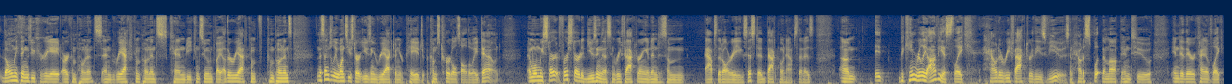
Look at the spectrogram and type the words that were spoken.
the only things you create are components and react components can be consumed by other react com- components. And essentially once you start using react on your page it becomes turtles all the way down. And when we start first started using this and refactoring it into some apps that already existed, backbone apps that is, um, it became really obvious like how to refactor these views and how to split them up into into their kind of like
